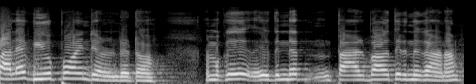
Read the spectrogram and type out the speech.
പല വ്യൂ പോയിന്റുകളുണ്ട് കേട്ടോ. നമുക്ക് ഇതിന്റെ താഴ്ഭാഗത്തിരുന്ന് കാണാം.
